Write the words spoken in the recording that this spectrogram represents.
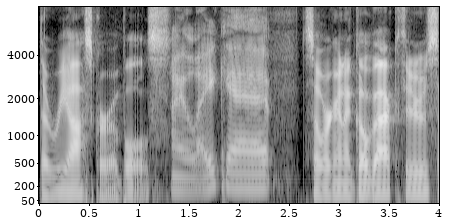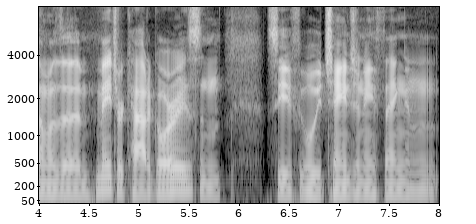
the Re-Oscarables. I like it. So we're gonna go back through some of the major categories and see if we change anything and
